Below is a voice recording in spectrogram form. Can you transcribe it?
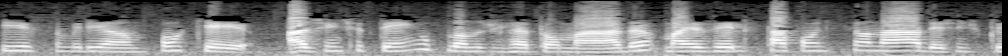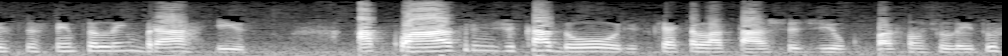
Isso, Miriam, porque a gente tem o plano de retomada, mas ele está condicionado e a gente precisa sempre lembrar isso. Há quatro indicadores, que é aquela taxa de ocupação de leitos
